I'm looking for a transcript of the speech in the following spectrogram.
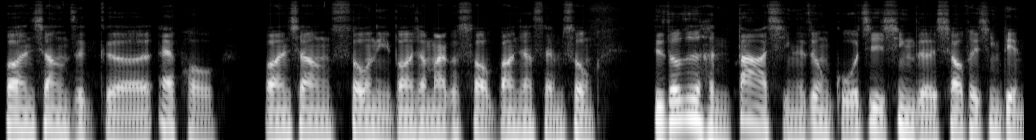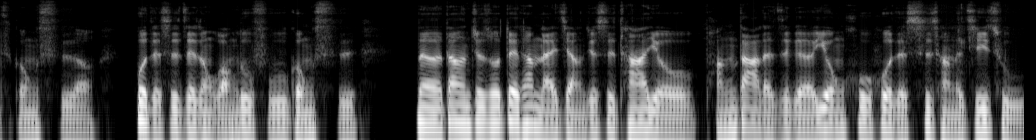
包含像这个 Apple，包含像 Sony，包含像 Microsoft，包含像 Samsung，其实都是很大型的这种国际性的消费性电子公司哦，或者是这种网络服务公司。那当然就是说对他们来讲，就是它有庞大的这个用户或者市场的基础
